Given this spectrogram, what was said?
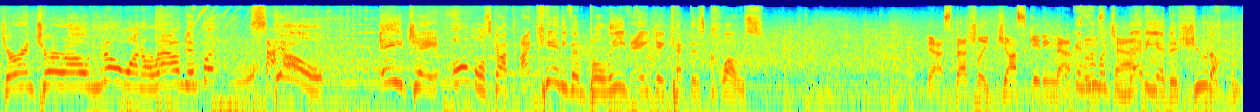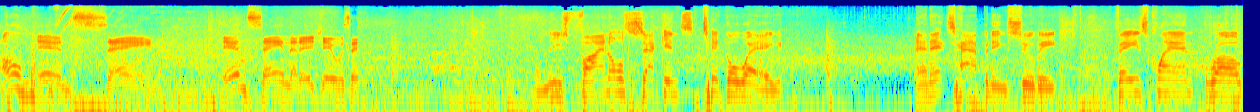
Turinturo, no one around him, but wow. still, AJ almost got. I can't even believe AJ kept this close. Yeah, especially just getting that Look at how much pad. net he had to shoot on. Oh, man. Insane. Insane that AJ was in. And these final seconds tick away. And it's happening, Subi. FaZe Clan, Rogue,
